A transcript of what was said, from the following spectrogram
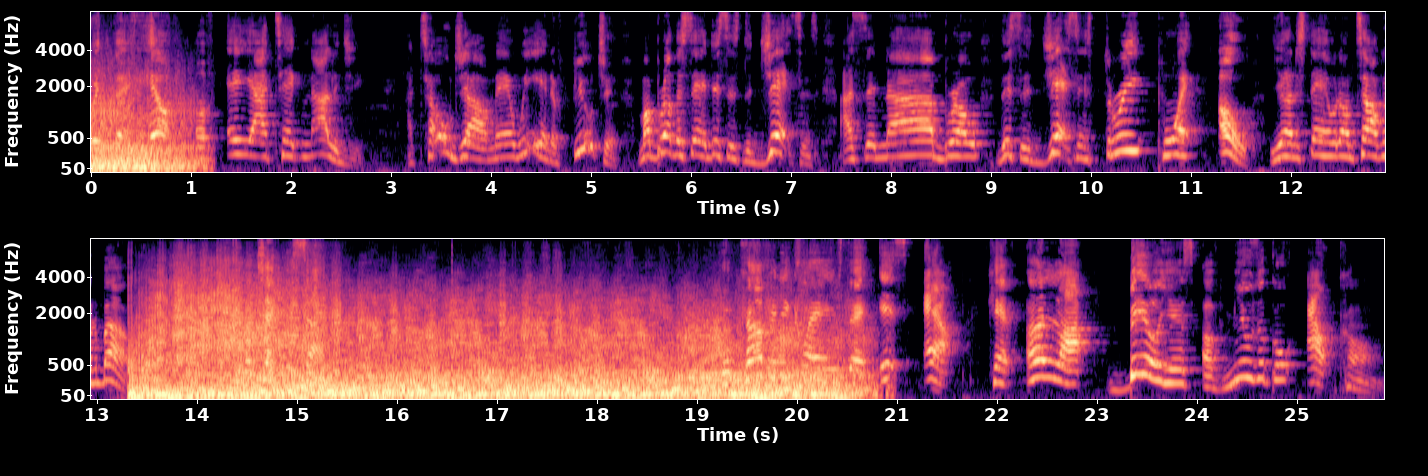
with the help of AI technology. I told y'all, man, we in the future. My brother said this is the Jetsons. I said, nah, bro, this is Jetsons 3.0. You understand what I'm talking about? Now check this out. The company claims that its app can unlock billions of musical outcomes.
